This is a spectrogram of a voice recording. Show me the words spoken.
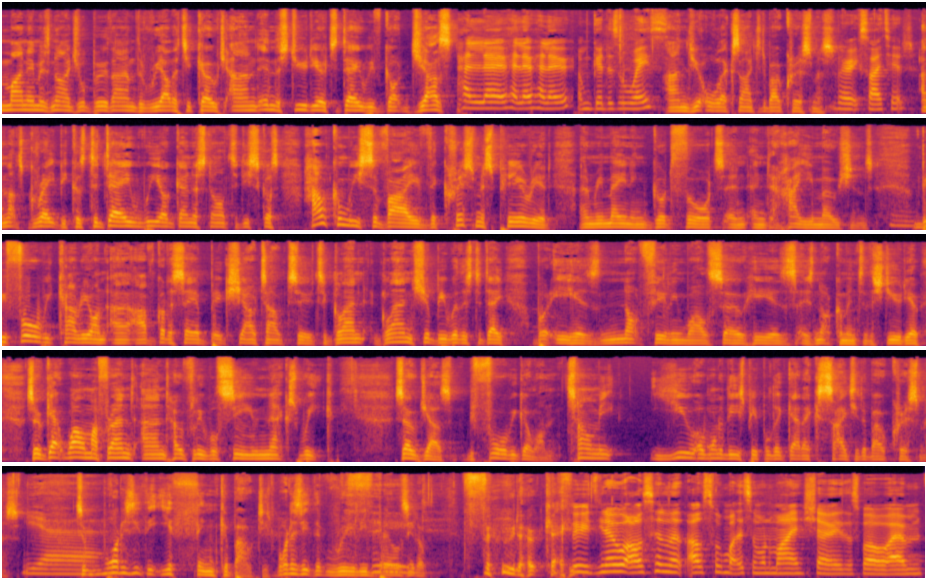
My name is Nigel Booth. I am the reality coach, and in the studio today we've got Jas, Hello, hello, hello. I'm good as always. and you're all excited about Christmas. Very excited. And that's great because today we are going to start to discuss how can we survive the Christmas period and remain in good thoughts and, and high emotions. Before we carry on, uh, I've got to say a big shout out to, to Glenn. Glenn should be with us today, but he is not feeling well, so he is, is not coming to the studio. So get well, my friend, and hopefully we'll see you next week. So, Jas, before we go on, tell me. You are one of these people that get excited about Christmas. Yeah. So, what is it that you think about it? What is it that really builds it up? Food, okay. Food. You know what? I was telling, I was talking about this in one of my shows as well. Um,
